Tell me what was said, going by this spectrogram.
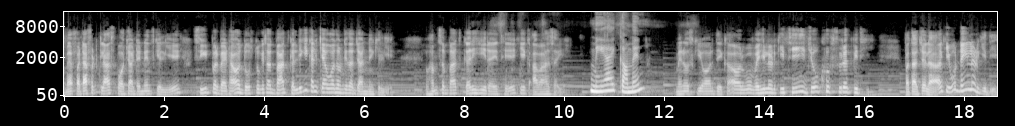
मैं फटाफट क्लास पहुँचा अटेंडेंस के लिए सीट पर बैठा और दोस्तों के साथ बात कर ली कि कल क्या हुआ था उनके साथ जानने के लिए। अब हम सब बात कर ही रहे थे कि एक आवाज़ आई। मे आई कम इन मैंने उसकी ओर देखा और वो वही लड़की थी जो खूबसूरत भी थी। पता चला कि वो नई लड़की थी।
